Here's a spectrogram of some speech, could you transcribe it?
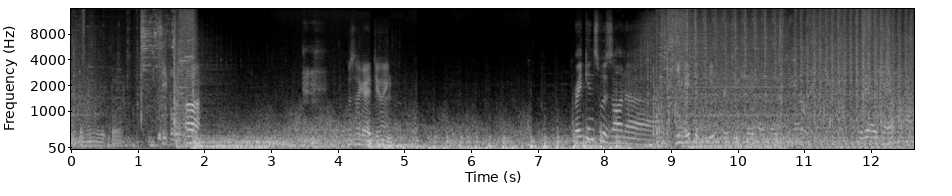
What's the name it, though? Ah. What's that guy doing? Breakins was on uh he made the beat for Touche by Breakins. you know? Was it okay?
